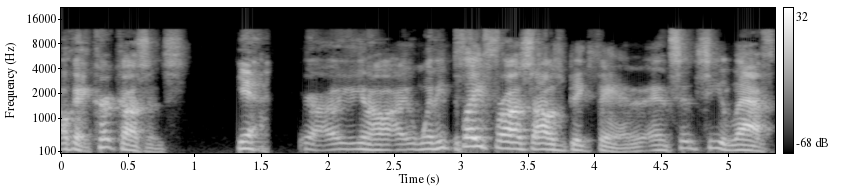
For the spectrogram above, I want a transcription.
okay, Kirk Cousins. Yeah, you know, when he played for us, I was a big fan, and since he left,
